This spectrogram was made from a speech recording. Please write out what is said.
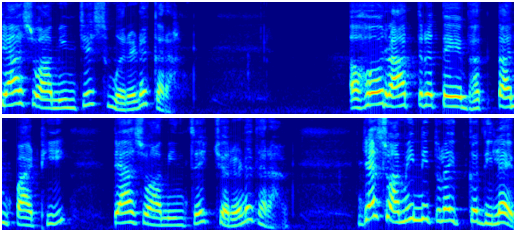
त्या स्वामींचे स्मरण करा. अहोरात्र ते भक्तांपाठी त्या स्वामींचे चरण धरा. ज्या स्वामींनी तुला इतकं दिलं आहे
